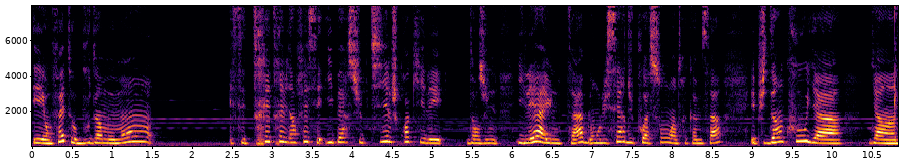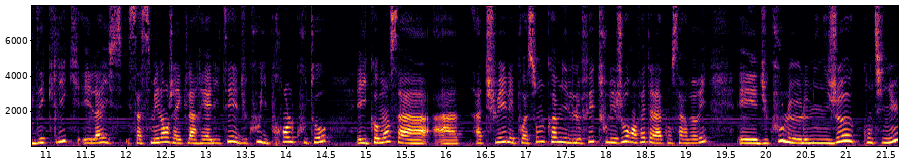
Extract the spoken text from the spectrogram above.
Et en fait, au bout d'un moment, c'est très très bien fait, c'est hyper subtil, je crois qu'il est dans une. Il est à une table, on lui sert du poisson, un truc comme ça, et puis d'un coup, il y a. Il y a un déclic et là ça se mélange avec la réalité et du coup il prend le couteau et il commence à, tuer les poissons comme il le fait tous les jours en fait à la conserverie. Et du coup le, mini-jeu continue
